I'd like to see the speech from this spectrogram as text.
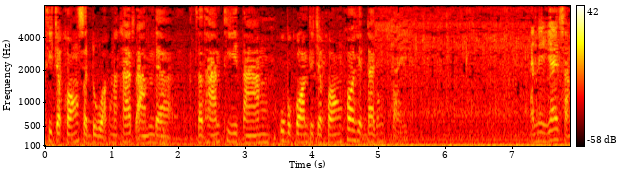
ที่จะคล้าของสะดวกนะคะ ตามแต่สถานที่ตามอุปกรณ์ที่จะคล้าของพ่อเห็ดได้ต้องไป อันนี้ย่ายสัง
